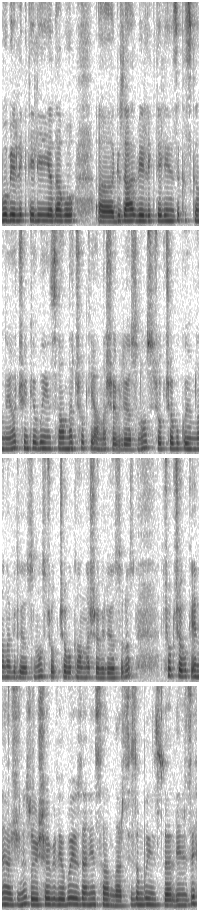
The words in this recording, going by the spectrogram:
bu birlikteliği ya da bu e, güzel birlikteliğinizi kıskanıyor. Çünkü bu insanla çok iyi anlaşabiliyorsunuz. Çok çabuk uyumlanabiliyorsunuz. Çok çabuk anlaşabiliyorsunuz. Çok çabuk enerjiniz uyuşabiliyor. Bu yüzden insanlar sizin bu güzelliğinizi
